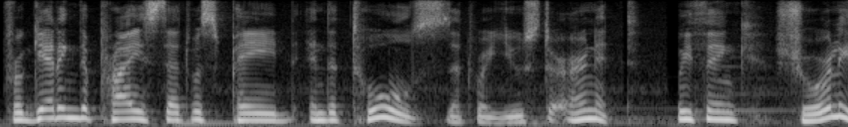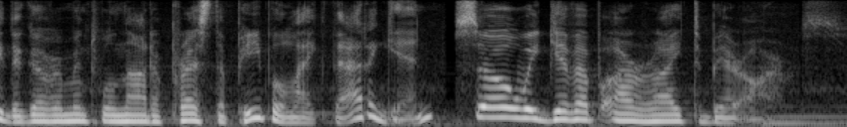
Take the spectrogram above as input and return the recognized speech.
forgetting the price that was paid and the tools that were used to earn it. We think, surely the government will not oppress the people like that again, so we give up our right to bear arms.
